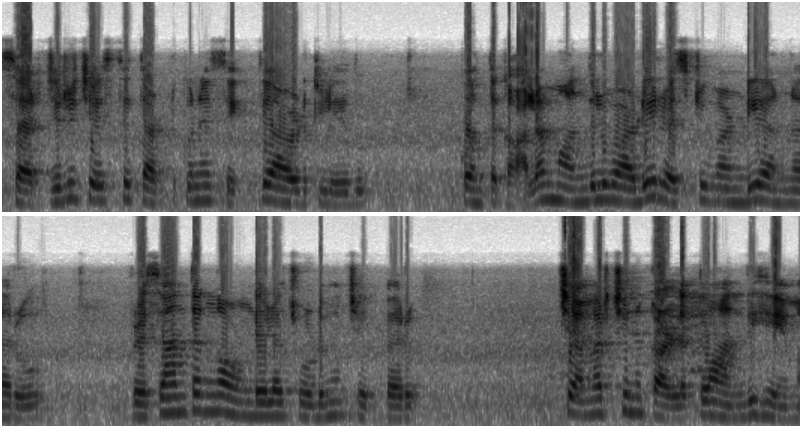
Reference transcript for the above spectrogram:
సర్జరీ చేస్తే తట్టుకునే శక్తి ఆవిడకి లేదు. కొంతకాలం మందులు వాడి రెస్ట్ ఇవ్వండి అన్నారు. ప్రశాంతంగా ఉండేలా చూడమని చెప్పారు. చెమర్చిన కళ్ళతో అంది హేమ.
